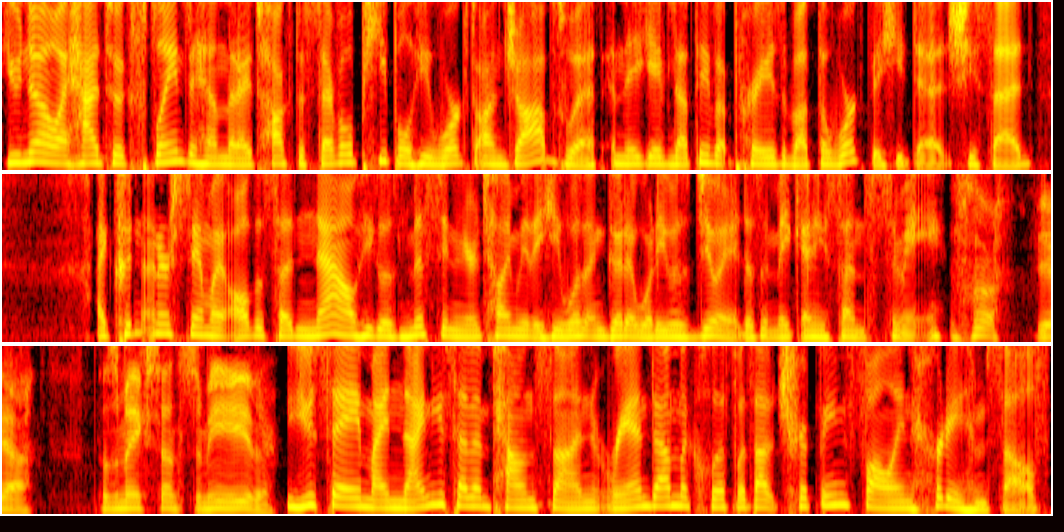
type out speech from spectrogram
You know, I had to explain to him that I talked to several people he worked on jobs with, and they gave nothing but praise about the work that he did, she said. I couldn't understand why all of a sudden now he goes missing and you're telling me that he wasn't good at what he was doing. It doesn't make any sense to me. yeah. Doesn't make sense to me either. You say my 97 pound son ran down the cliff without tripping, falling, hurting himself.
